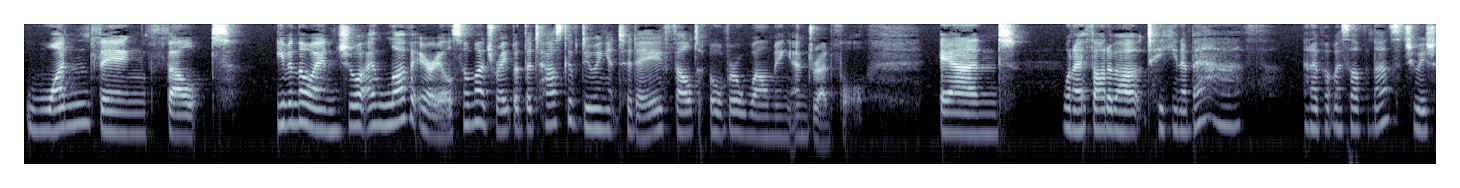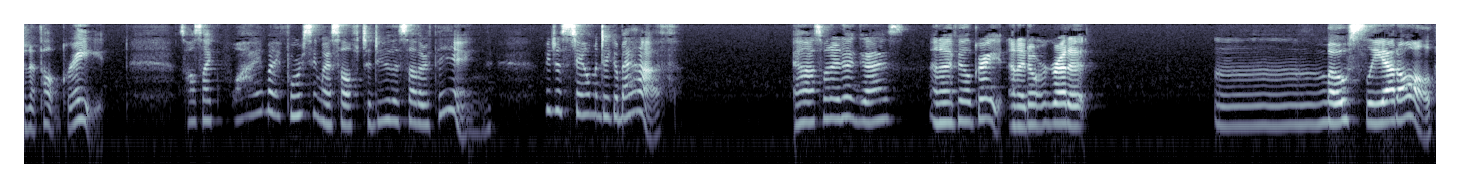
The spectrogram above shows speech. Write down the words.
One thing felt even though I enjoy I love aerial so much, right? But the task of doing it today felt overwhelming and dreadful. And when I thought about taking a bath and I put myself in that situation, it felt great. So I was like, why am I forcing myself to do this other thing? We just stay home and take a bath. And that's what I did, guys. And I feel great. And I don't regret it mm, mostly at all.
